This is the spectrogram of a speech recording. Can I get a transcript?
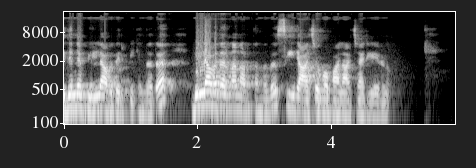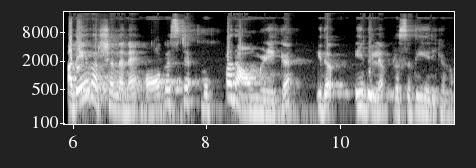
ഇതിന്റെ ബില്ല് അവതരിപ്പിക്കുന്നത്. ബില്ല് അവതരണം നടത്തുന്നത് സി രാജഗോപാലാചാര്യായിരുന്നു അതേ വർഷം തന്നെ ഓഗസ്റ്റ് മുപ്പതാവുമ്പോഴേക്ക് ഇത് ഈ ബില്ല് പ്രസിദ്ധീകരിക്കുന്നു.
